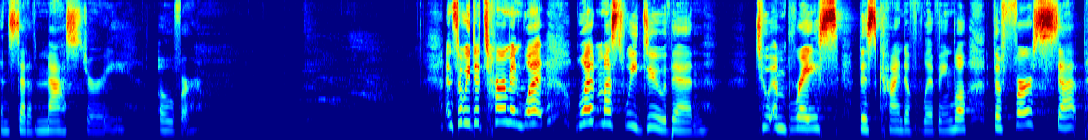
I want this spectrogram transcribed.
instead of mastery over. And so we determine what, what must we do then to embrace this kind of living? Well, the first step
